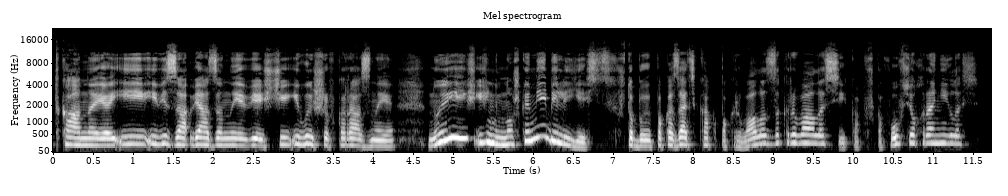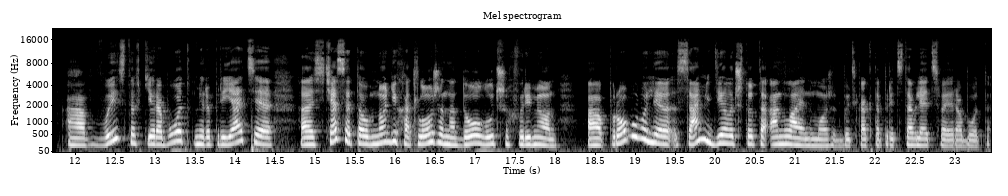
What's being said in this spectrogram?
тканые и, и вяза, вязаные вещи, и вышивка разные. Ну и, и немножко мебели есть, чтобы показать, как покрывало закрывалось и как в шкафу все хранилось. А выставки, работ, мероприятия, а, сейчас это у многих отложено до лучших времен. А пробовали сами делать что-то онлайн, может быть, как-то представлять свои работы?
